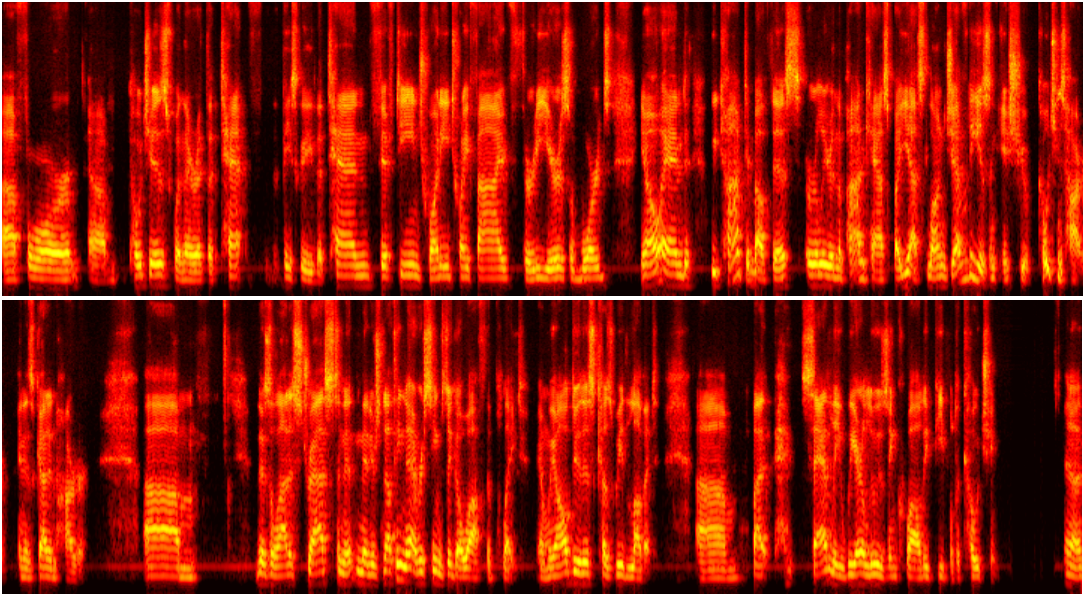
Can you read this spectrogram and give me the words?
uh, for um, coaches when they're at the 10, basically the 10, 15, 20, 25, 30 years awards, you know, and we talked about this earlier in the podcast, but yes, longevity is an issue. Coaching's hard and it's gotten harder. Um, there's a lot of stress and, it, and, there's nothing that ever seems to go off the plate. And we all do this because we love it. Um, but sadly, we are losing quality people to coaching uh,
